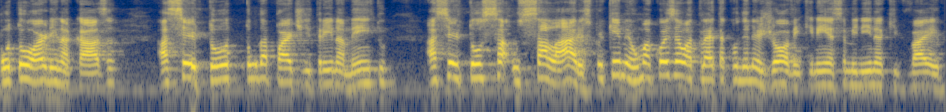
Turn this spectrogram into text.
botou ordem na casa, acertou toda a parte de treinamento, acertou os salários, porque meu, uma coisa é o atleta quando ele é jovem, que nem essa menina que vai,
